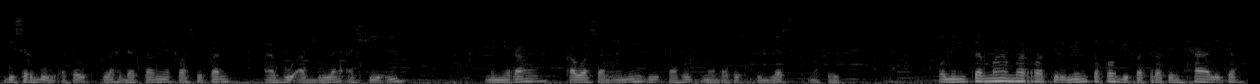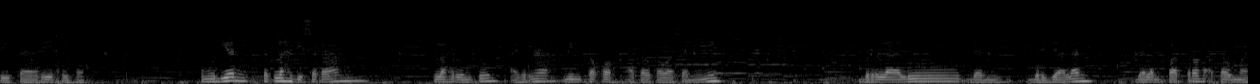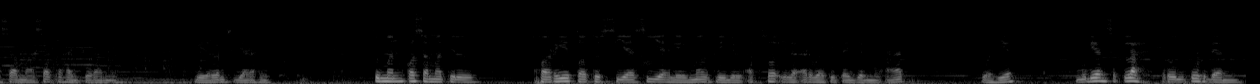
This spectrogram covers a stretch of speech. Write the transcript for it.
diserbu atau setelah datangnya pasukan Abu Abdullah Asy-Syi'i menyerang kawasan ini di tahun 917 Masehi. Wa min thamma marratil mintaqah bi fatratin halikah fi tarikhiha. Kemudian setelah diserang, setelah runtuh, akhirnya mintokoh atau kawasan ini berlalu dan berjalan dalam fatroh atau masa-masa kehancurannya di dalam sejarahnya. Suman qasamatil kharitatus siyasiyah lil maghribil aqsa ila arbati tajammu'at wahya. Kemudian setelah runtuh dan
